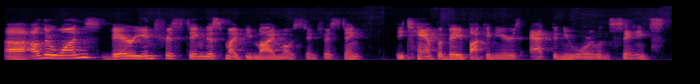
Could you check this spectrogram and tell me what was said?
Uh, other ones, very interesting. This might be my most interesting. The Tampa Bay Buccaneers at the New Orleans Saints.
